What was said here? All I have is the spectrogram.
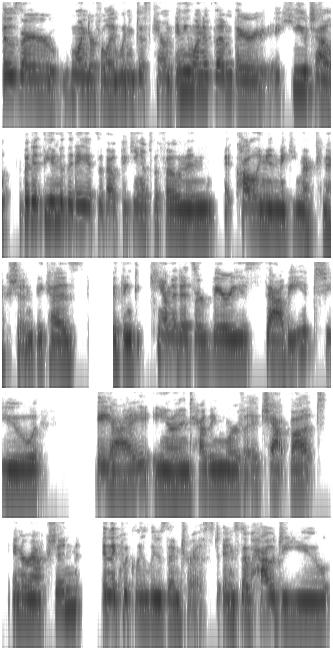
those are wonderful. I wouldn't discount any one of them. They're a huge help. But at the end of the day, it's about picking up the phone and calling and making that connection because I think candidates are very savvy to AI and having more of a chatbot interaction and they quickly lose interest. And so, how do you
